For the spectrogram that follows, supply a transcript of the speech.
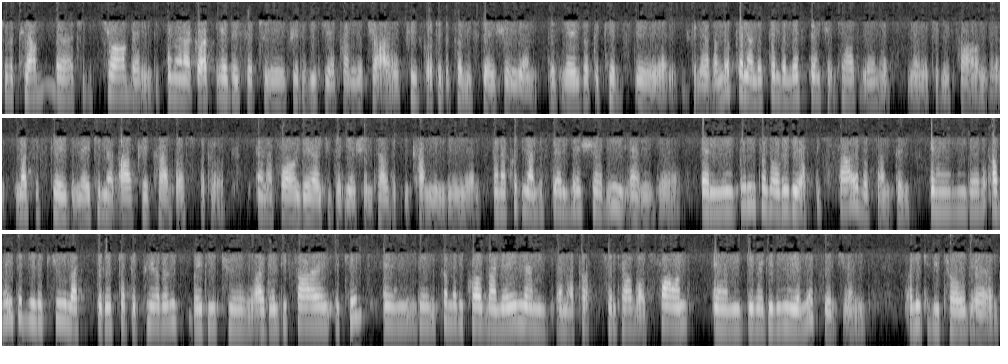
to the club, uh, to the job, and, and when I got there, they said to me, if you didn't hear from your child, please go to the police station, and there's names of the kids there, and you can have a look. And I looked on the list, and Chantel's name was never to be found, and must have stayed in Native R.K. Khan Hospital. And I found there, and she said, no, Chantel didn't come in there, and, and I couldn't understand where she be, and uh, and it was already after five or something. And uh, I waited in the queue like the rest of the parents, waiting to identify a kid. And then somebody called my name, and, and I thought Chantel was found, and they were giving me a message. And only to be told, uh,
